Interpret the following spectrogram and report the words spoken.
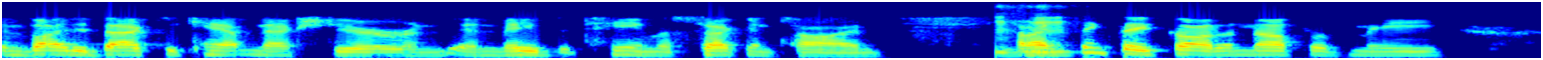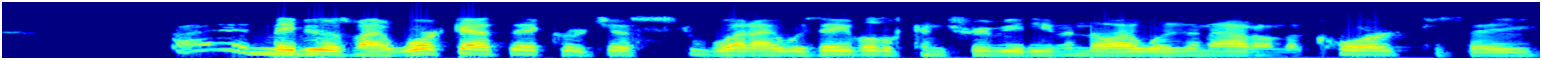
invited back to camp next year and, and, made the team a second time. Mm-hmm. And I mm-hmm. think they thought enough of me. Uh, maybe it was my work ethic or just what I was able to contribute, even though I wasn't out on the court, because they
